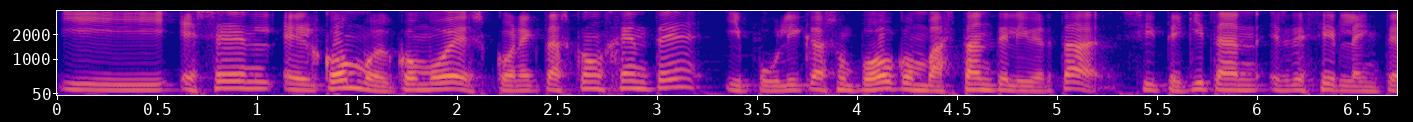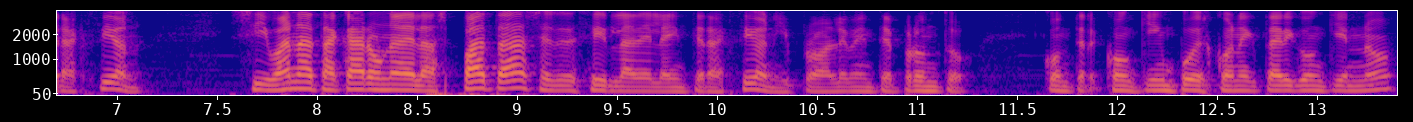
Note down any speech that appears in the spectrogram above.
Y es el, combo. El combo es conectas con gente y publicas un poco con bastante libertad. Si te quitan, es decir, la interacción. Si van a atacar una de las patas, es decir, la de la interacción, y probablemente pronto con quién puedes conectar y con quién no,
